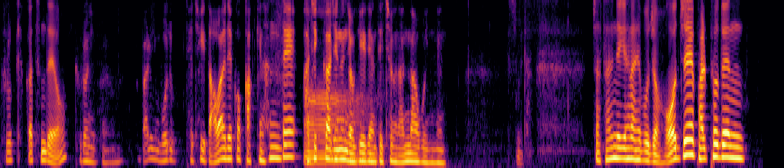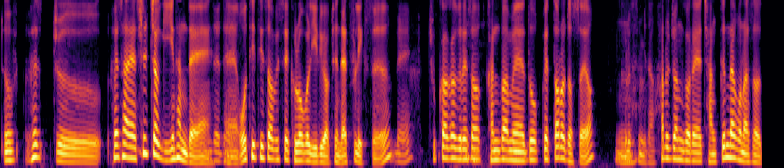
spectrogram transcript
그럴 것 같은데요. 그러니까요. 빨리 뭐 좀 대책이 나와야 될 것 같긴 한데 아직까지는 어. 여기에 대한 대책은 안 나오고 있는. 있습니다. 자, 다른 얘기 하나 해보죠. 어제 발표된 어, 회, 회사의 실적이긴 한데 네네. 예, OTT 서비스의 글로벌 1위 업체 넷플릭스 네, 주가가 그래서 간밤에도 꽤 떨어졌어요. 음, 그렇습니다. 하루 전 거래 장 끝나고 나서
